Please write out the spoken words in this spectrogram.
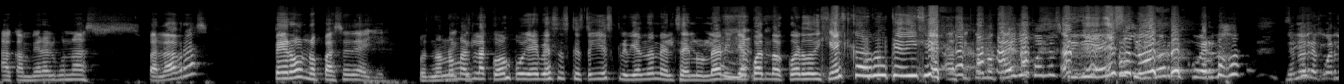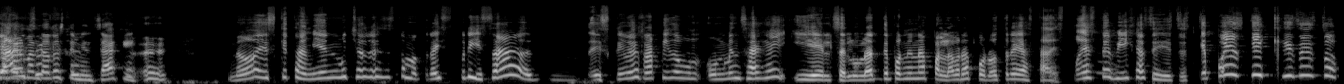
a cambiar algunas palabras, pero no pase de allí. Pues no, nomás que- la compu, y hay veces que estoy escribiendo en el celular y ya cuando acuerdo dije, ay, cabrón, ¿qué dije? Así como que "Ay, yo cuando escribí eso, si yo no recuerdo, yo no Sí, recuerdo ya haber mandado este mensaje. No, es que también muchas veces como traes prisa, escribes rápido un, un mensaje y el celular te pone una palabra por otra y hasta después te fijas y dices, ¿qué pues? ¿Qué, qué es esto?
